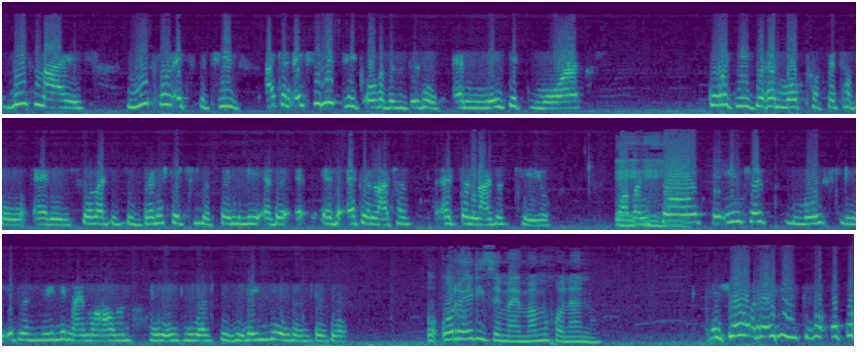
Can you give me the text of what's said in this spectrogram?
with my youthful expertise, I can actually take over this business and make it more more profitable and so that it will benefit the family at the at, at the larger at the larger scale. Eh, Um, eh, so the interest mostly it was really my mom who, who was mainly in this business. o o reeditse maemamo gona no And so already o ko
